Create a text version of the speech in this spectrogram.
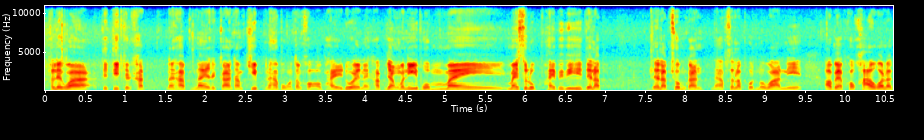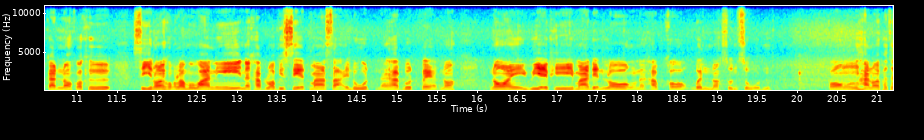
เขาเรียกว่าติดๆขัดๆนะครับในการทำคลิปนะครับผมต้องขออภัยด้วยนะครับอย่างวันนี้ผมไม่ไม่สรุปให้พี่ๆได้รับ ได้รับชมกันนะครับสำหรับผลเมื่อวานนี้ เอาแบบคร่าวๆก็แล้วกันเนาะก็คือสีน้อยของเราเมื่อวานนี้นะครับรอบพิเศษมาสายรูดนะครับรูด8เนาะน้อย VIP มาเด่นรองนะครับเขาออกเบิ้ลเนาะ0 0ของฮานอยพัฒ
